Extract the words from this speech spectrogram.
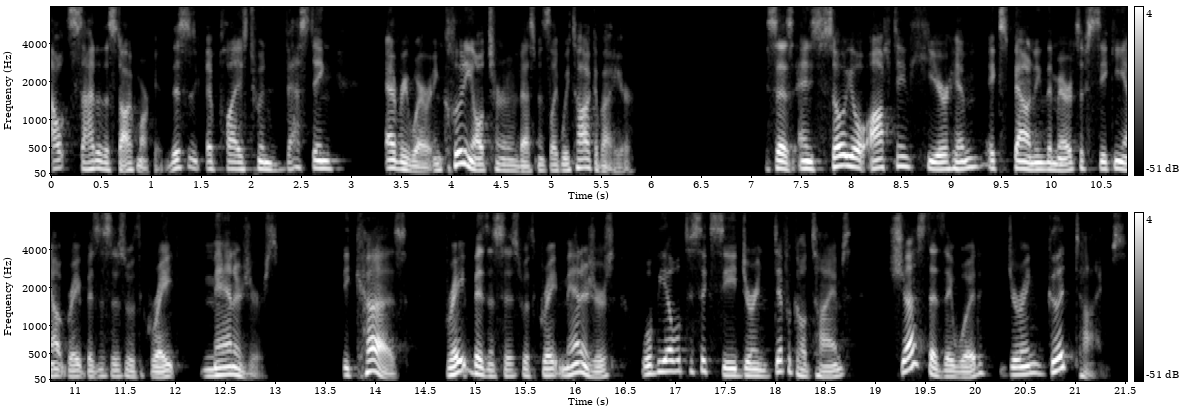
outside of the stock market, this is, applies to investing everywhere, including alternative investments, like we talk about here. He says, and so you'll often hear him expounding the merits of seeking out great businesses with great managers. Because great businesses with great managers will be able to succeed during difficult times just as they would during good times.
